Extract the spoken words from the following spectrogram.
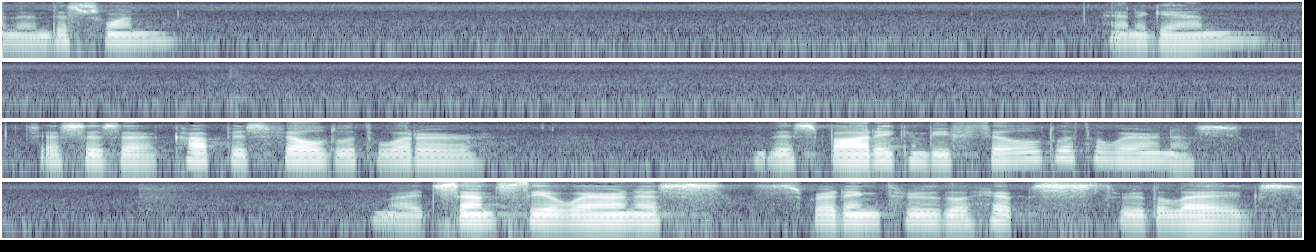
And then this one. And again. Just as a cup is filled with water, this body can be filled with awareness. You might sense the awareness spreading through the hips, through the legs.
